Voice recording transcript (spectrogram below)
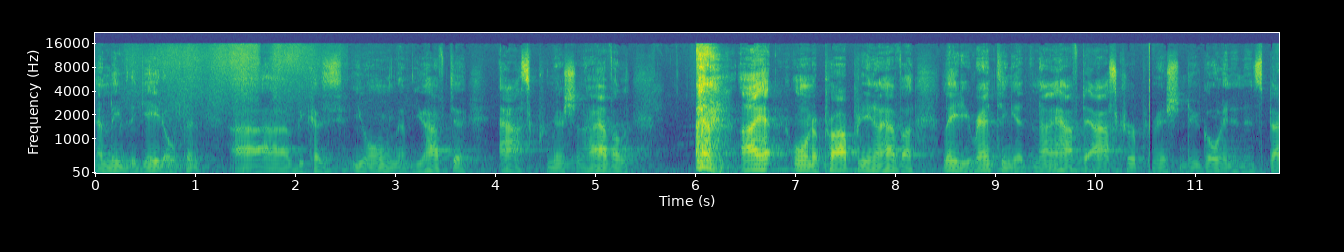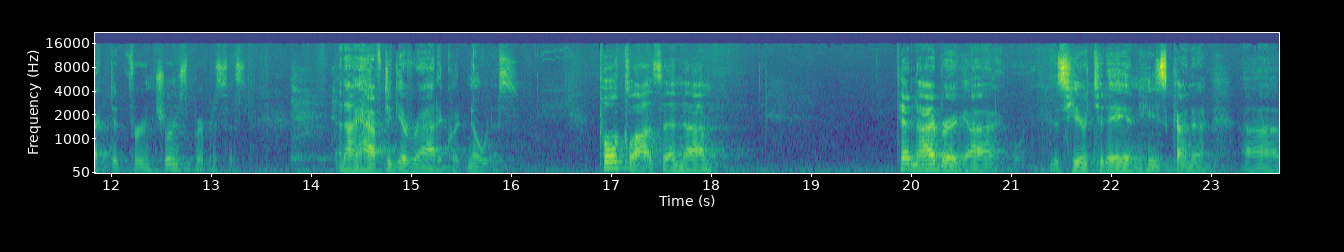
and leave the gate open uh, because you own them. You have to ask permission. I have a, I own a property and I have a lady renting it, and I have to ask her permission to go in and inspect it for insurance purposes. And I have to give her adequate notice pull clause. And um, Ted Nyberg uh, is here today, and he's kind of uh,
